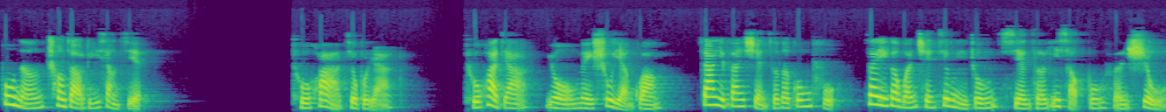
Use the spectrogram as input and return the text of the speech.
不能创造理想界。图画就不然，图画家用美术眼光，加一番选择的功夫，在一个完全境遇中选择一小部分事物，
